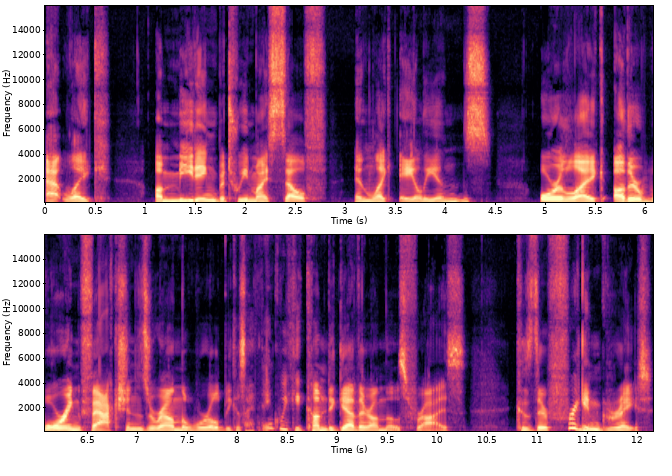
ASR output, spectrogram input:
at like a meeting between myself and like aliens or like other warring factions around the world because I think we could come together on those fries because they're friggin' great.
